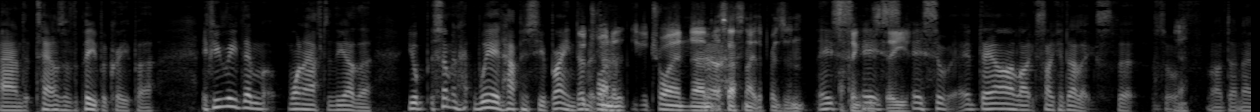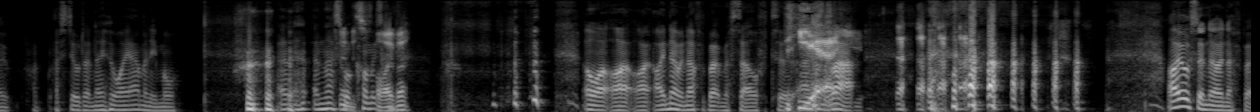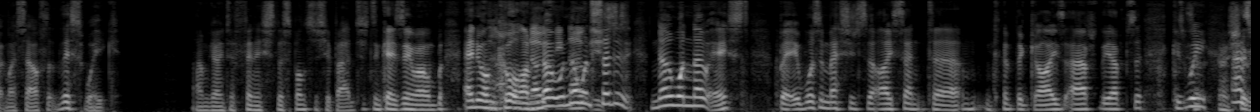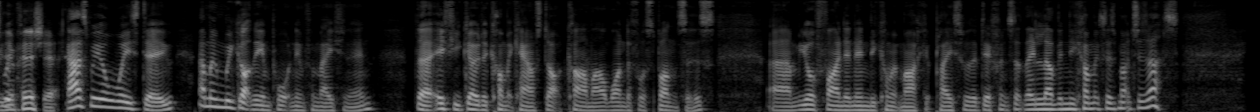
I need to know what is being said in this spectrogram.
and Tales of the Peeper Creeper, if you read them one after the other, you're something weird happens to your brain, You're doesn't it? trying Dan? to you try and um, Yeah. assassinate the president. It's I think it's, it's the it's they are like psychedelics that sort of I don't know I, I still don't know who I am anymore, and, and that's what comics. Fiverr. Oh, I, I I know enough about myself to answer Yeah. that. I also know enough about myself that this week I'm going to finish the sponsorship ad, just in case anyone anyone No, caught on. No, no one said it. No one noticed, but it was a message that I sent to the guys after the episode because we, oh, shit, as we we, finish it. as we always do. I mean, we got the important information in that if you go to comichaus.com, our wonderful sponsors, um, you'll find an indie comic marketplace with a difference that they love indie comics as much as us.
